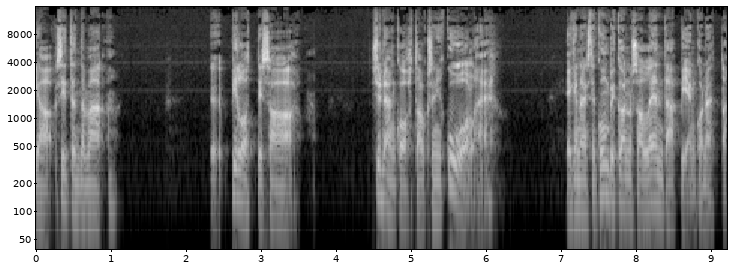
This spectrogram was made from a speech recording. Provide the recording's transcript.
ja sitten tämä pilotti saa sydänkohtauksen ja kuolee. Eikä näistä kumpikaan osaa lentää pienkonetta.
